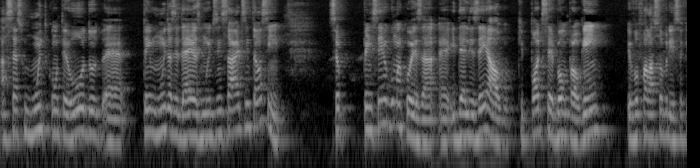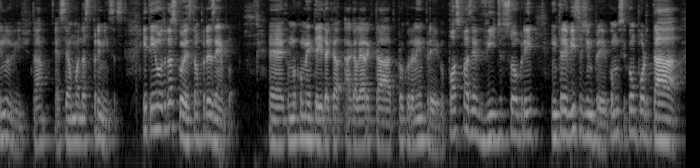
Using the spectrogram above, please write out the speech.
acesso muito conteúdo, é, tenho muitas ideias, muitos insights, então, assim, se eu pensei em alguma coisa, é, idealizei algo que pode ser bom para alguém, eu vou falar sobre isso aqui no vídeo, tá? Essa é uma das premissas. E tem outras coisas. Então, por exemplo, é, como eu comentei, da a galera que está procurando emprego. Posso fazer vídeos sobre entrevistas de emprego, como se comportar,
